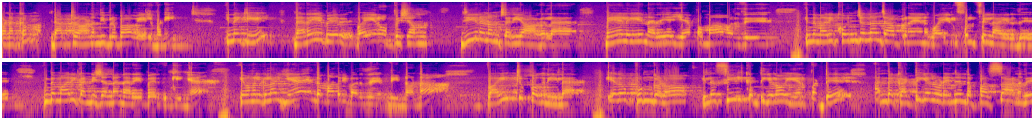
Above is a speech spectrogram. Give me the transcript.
வணக்கம். டாக்டர் ஆனந்தி பிரபா வேலுமணி. இன்னைக்கு நிறைய பேர் வயிறு உப்பிஷம் ஜீரணம் சரியா ஆகல மேலேயே நிறைய ஏப்பமா வருது. இந்த மாதிரி கொஞ்சம் தான் சாப்பிட்றேன். எனக்கு வயிறு ஃபுல்ஃபில் ஆயிருது. இந்த மாதிரி கண்டிஷன்ல நிறைய பேர் இருக்கீங்க. இவங்களுக்கெல்லாம் ஏன் இந்த மாதிரி வருது அப்படின்னோம்னா வயிற்று பகுதியில ஏதோ புண்களோ இல்ல சீல் கட்டிகளோ ஏற்பட்டு அந்த கட்டிகள் உடைஞ்சு இந்த பஸ்ஸானது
